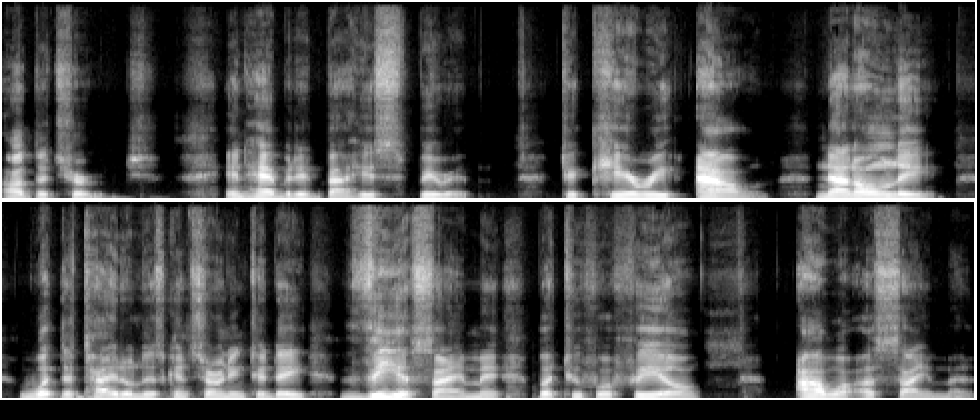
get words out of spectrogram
are the church, inhabited by his spirit, to carry out not only what the title is concerning today, the assignment, but to fulfill our assignment.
